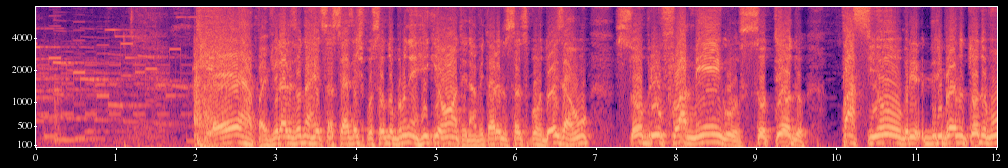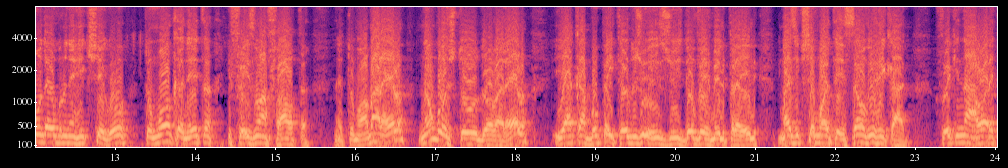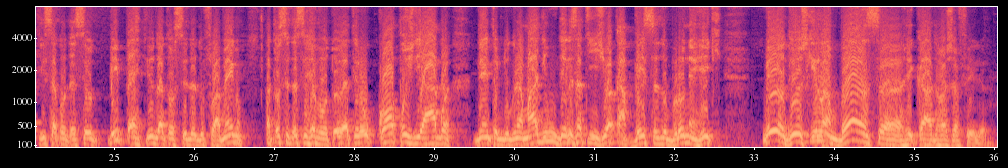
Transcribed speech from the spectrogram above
É, rapaz, viralizou nas redes sociais a expulsão do Bruno Henrique ontem, na vitória do Santos por 2 a 1 sobre o Flamengo. Soteudo passeou, driblando todo mundo, aí o Bruno Henrique chegou, tomou a caneta e fez uma falta. Né? Tomou amarelo, não gostou do amarelo e acabou peitando o juiz. O juiz deu vermelho para ele. Mas o que chamou a atenção, viu, Ricardo? Foi que na hora que isso aconteceu, bem pertinho da torcida do Flamengo, a torcida se revoltou e atirou copos de água dentro do gramado e um deles atingiu a cabeça do Bruno Henrique. Meu Deus, que lambança, Ricardo Rocha Filho.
